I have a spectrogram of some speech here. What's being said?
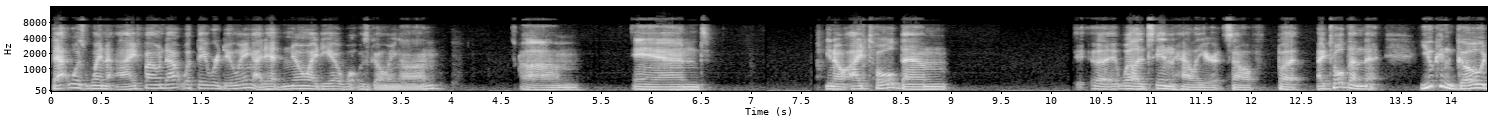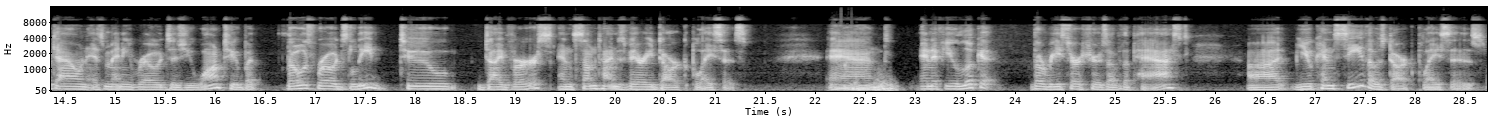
that was when I found out what they were doing. I had no idea what was going on. Um, and you know, I told them uh, well, it's in Hellier itself, but I told them that you can go down as many roads as you want to, but those roads lead to diverse and sometimes very dark places. And and if you look at the researchers of the past, uh, you can see those dark places.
